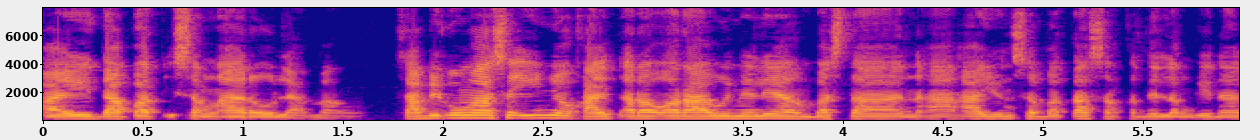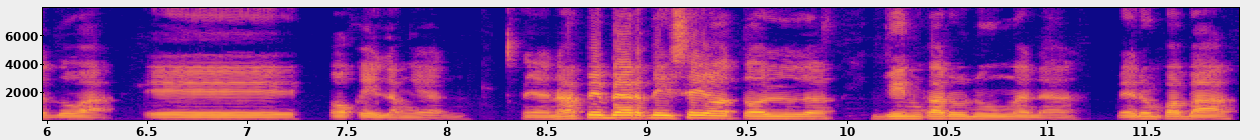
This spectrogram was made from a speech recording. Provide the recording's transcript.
ay dapat isang araw lamang. Sabi ko nga sa inyo, kahit araw-arawin nila yan, basta naaayon sa batas ang kanilang ginagawa, eh okay lang yan. Ayan, happy birthday sa iyo, Tol Gin Karunungan ha. Meron pa ba?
